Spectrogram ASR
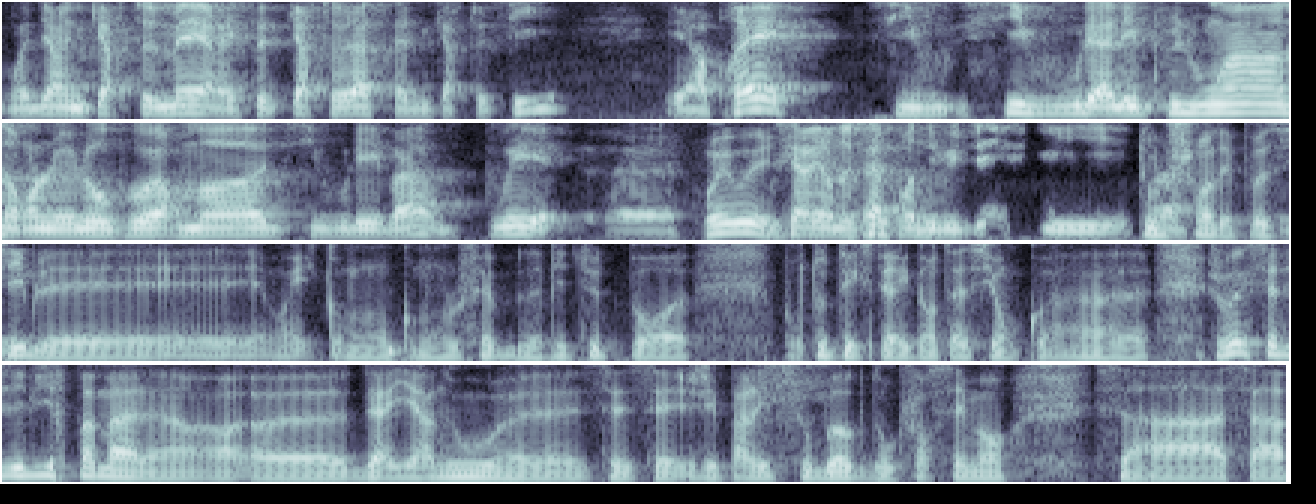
on va dire une carte mère et cette carte-là serait une carte fille. Et après, si vous, si vous voulez aller plus loin dans le low power mode, si vous voulez, voilà, vous pouvez euh, oui, oui. vous servir de ça pour débuter. tout le champ des possibles et, oui, comme on, comme on le fait d'habitude pour pour toute expérimentation, quoi. Hein. Je vois que ça délire pas mal hein. euh, derrière nous. Euh, j'ai parlé de Subok, donc forcément ça ça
